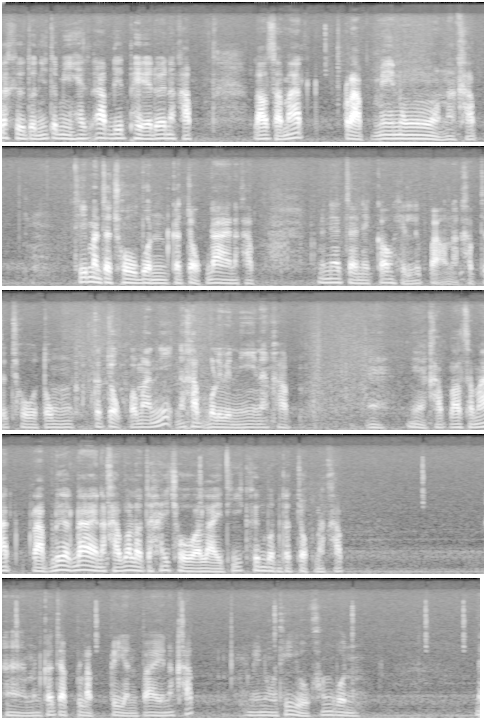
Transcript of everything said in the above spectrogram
ก็คือตัวนี้จะมี Heads Up Display ด้วยนะครับ เราสามารถปรับเมนูนะครับ ที่มันจะโชว์บนกระจกได้นะครับ ไม่แน่ใจในกล้องเห็นหรือเปล่านะครับ จะโชว์ตรงกระจกประมาณนี้นะครับ บริเวณนี้นะครับเนี่ยครับ เราสามารถปรับเลือกได้นะครับ ว่าเราจะให้โชว์อะไรที่ขึ้นบนกระจกนะครับ อ่า มันก็จะปรับเปลี่ยนไปนะครับ เมนูที่อยู่ข้างบน ใน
